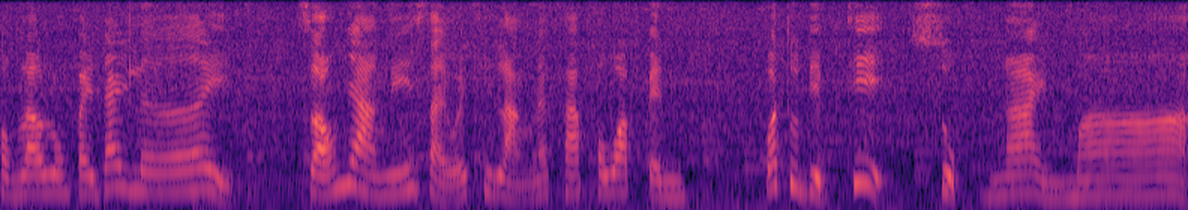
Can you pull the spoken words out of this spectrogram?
ของเราลงไปได้เลย สองอย่างนี้ใส่ไว้ทีหลังนะคะ เพราะว่าเป็นวัตถุดิบที่สุกง่ายมาก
